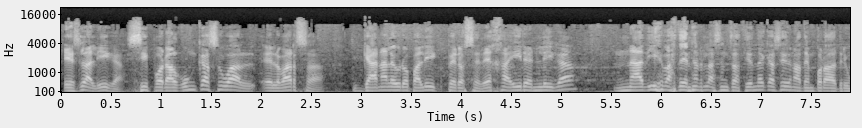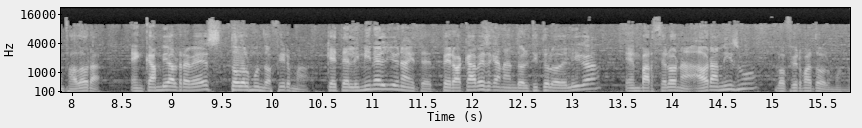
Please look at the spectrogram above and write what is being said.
es la liga. Si por algún casual el Barça gana la Europa League, pero se deja ir en liga, nadie va a tener la sensación de que ha sido una temporada triunfadora. En cambio, al revés, todo el mundo firma. Que te elimine el United, pero acabes ganando el título de liga, en Barcelona ahora mismo lo firma todo el mundo.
